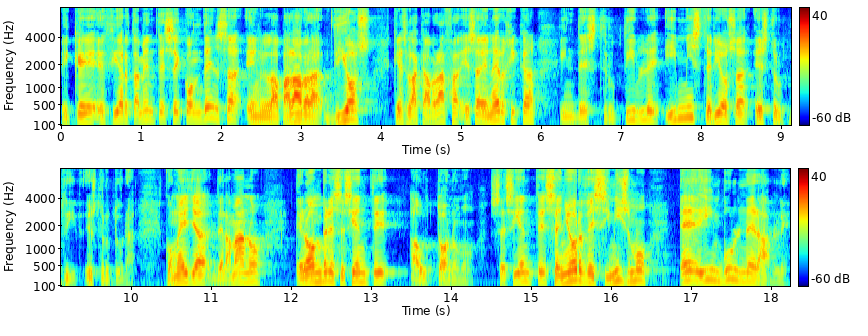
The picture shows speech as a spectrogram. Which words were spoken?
y que eh, ciertamente se condensa en la palabra Dios, que es la que abraza esa enérgica, indestructible y misteriosa estructura. Con ella de la mano, el hombre se siente autónomo, se siente señor de sí mismo e invulnerable.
